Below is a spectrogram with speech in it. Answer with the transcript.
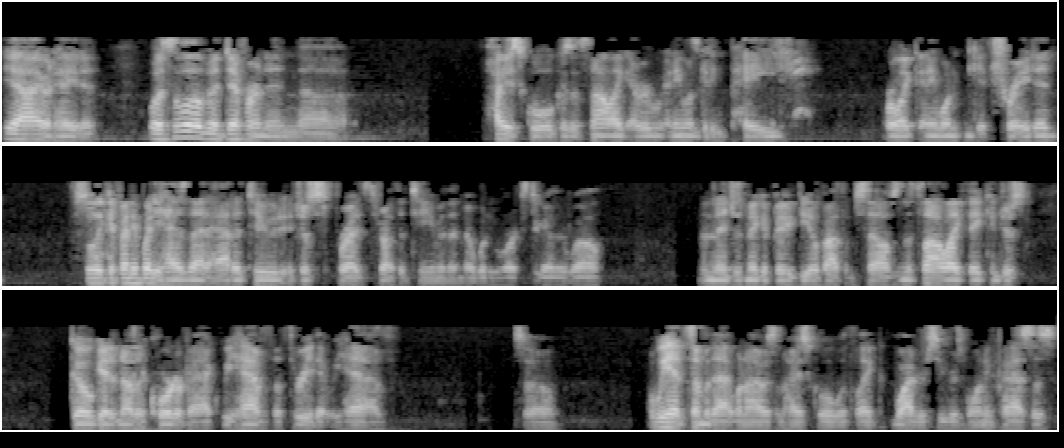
Yeah, I would hate it. Well, it's a little bit different in uh, high school because it's not like everyone, anyone's getting paid or like anyone can get traded. So like if anybody has that attitude, it just spreads throughout the team and then nobody works together well. And they just make a big deal about themselves. And it's not like they can just go get another quarterback. We have the three that we have. So we had some of that when I was in high school with like wide receivers wanting passes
